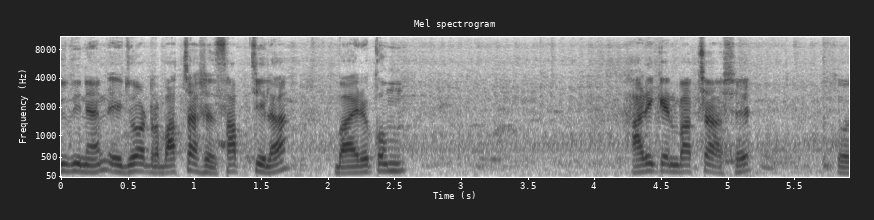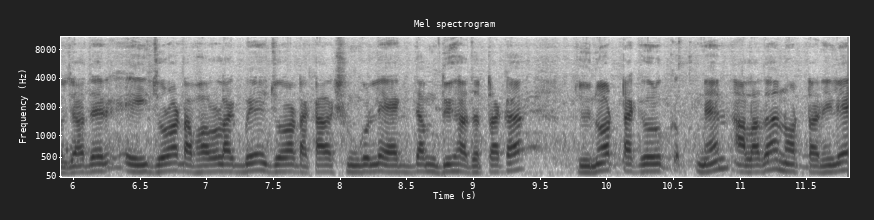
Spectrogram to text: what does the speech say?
যদি নেন, এই জোড়াটার বাচ্চা আসে সাপচিলা বা এরকম হারিকেন বাচ্চা আসে, তো যাদের এই জোড়াটা ভালো লাগবে, এই জোড়াটা কালেকশন করলে একদম দুই হাজার টাকা। যদি নটটা কেউ নেন, আলাদা, নটটা নিলে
